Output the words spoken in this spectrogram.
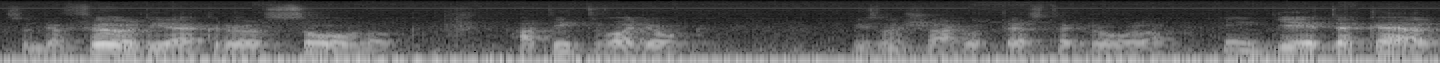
azt mondja, a földiekről szólok. Hát itt vagyok, bizonyságot tesztek rólam. Higgyétek el,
